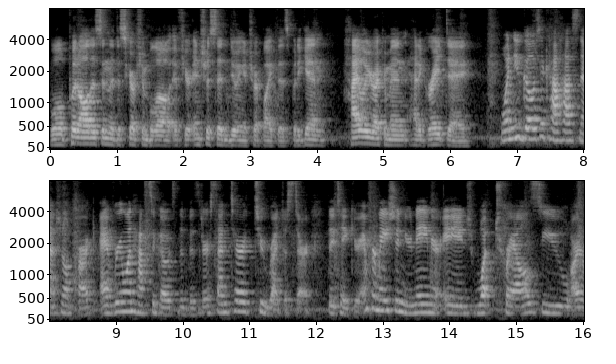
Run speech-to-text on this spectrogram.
We'll put all this in the description below if you're interested in doing a trip like this. But again, highly recommend. Had a great day. When you go to Cajas National Park, everyone has to go to the visitor center to register. They take your information, your name, your age, what trails you are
